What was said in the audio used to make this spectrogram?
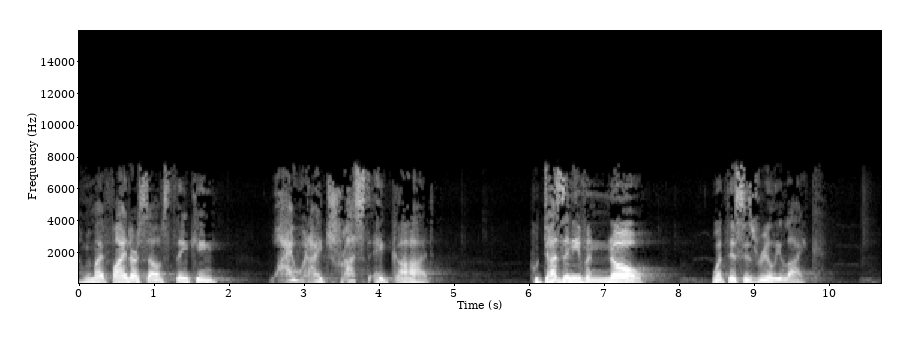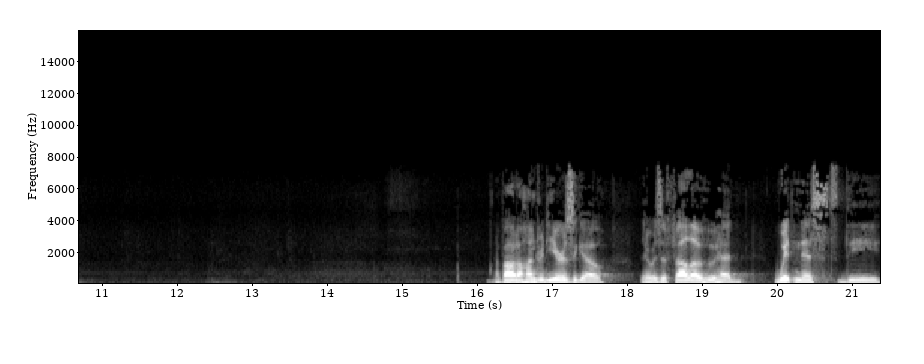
And we might find ourselves thinking, why would I trust a God who doesn't even know what this is really like? About a hundred years ago, there was a fellow who had witnessed the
